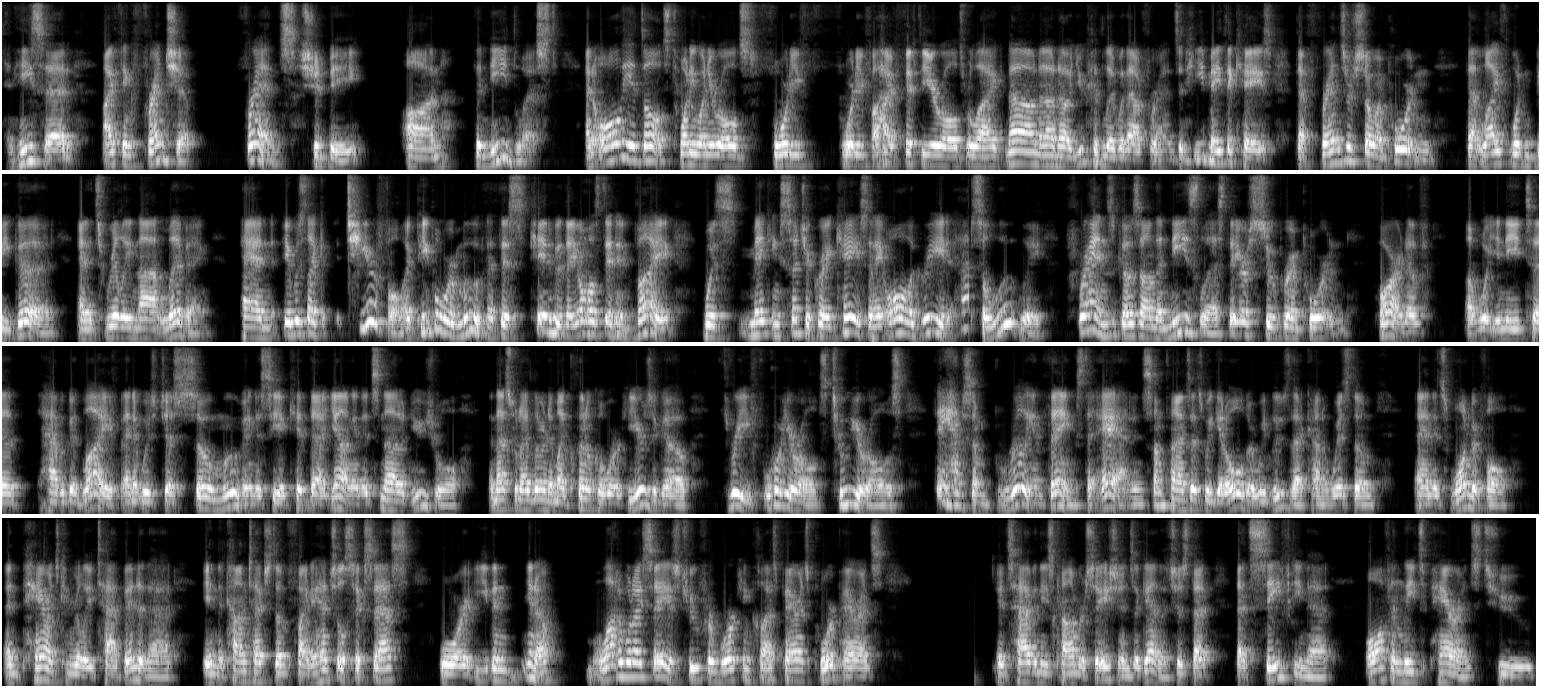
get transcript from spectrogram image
And he said, I think friendship, friends should be on the need list. And all the adults, 21 year olds, 40, 45, 50 year olds were like, no, no, no, you could live without friends. And he made the case that friends are so important that life wouldn't be good and it's really not living. And it was like tearful. Like people were moved that this kid who they almost didn't invite was making such a great case. And they all agreed, absolutely. Friends goes on the needs list. They are super important part of of what you need to have a good life. And it was just so moving to see a kid that young. And it's not unusual. And that's what I learned in my clinical work years ago. Three, four year olds, two year olds, they have some brilliant things to add. And sometimes as we get older, we lose that kind of wisdom. And it's wonderful. And parents can really tap into that in the context of financial success or even, you know, a lot of what I say is true for working class parents, poor parents. It's having these conversations. Again, it's just that, that safety net often leads parents to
